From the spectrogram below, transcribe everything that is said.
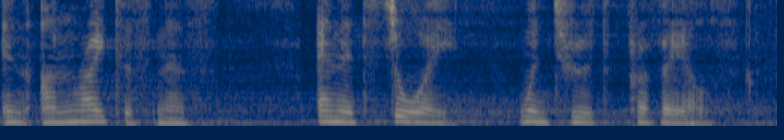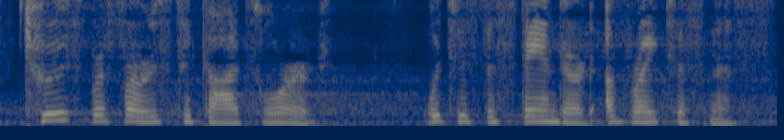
in unrighteousness and its joy when truth prevails. Truth refers to God's word, which is the standard of righteousness.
